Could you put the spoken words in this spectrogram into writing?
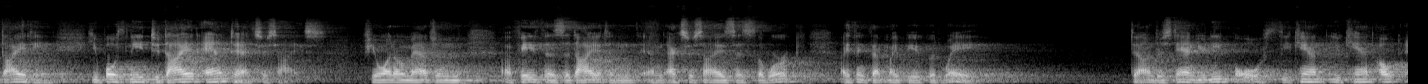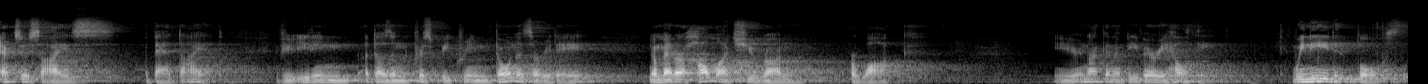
dieting. You both need to diet and to exercise. If you want to imagine uh, faith as a diet and, and exercise as the work, I think that might be a good way to understand you need both. You can't, you can't out exercise a bad diet. If you're eating a dozen Krispy Kreme donuts every day, no matter how much you run or walk, you're not going to be very healthy. We need both.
